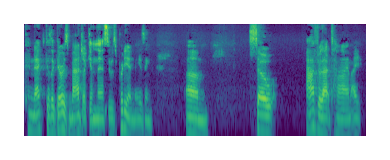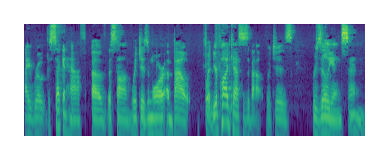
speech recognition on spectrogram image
connect because like there was magic in this. It was pretty amazing. Um, so after that time, I, I wrote the second half of the song, which is more about what your podcast is about, which is resilience and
